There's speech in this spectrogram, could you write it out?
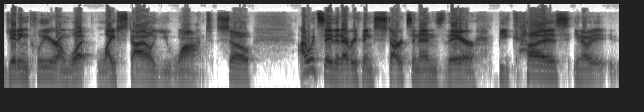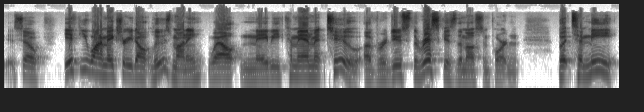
getting clear on what lifestyle you want. So i would say that everything starts and ends there because you know so if you want to make sure you don't lose money well maybe commandment 2 of reduce the risk is the most important. But to me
